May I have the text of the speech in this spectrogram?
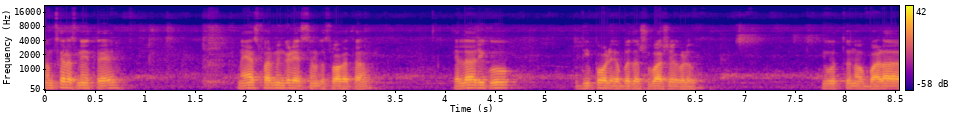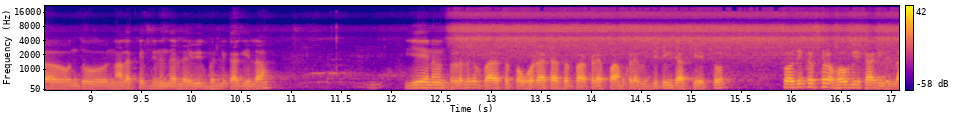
ನಮಸ್ಕಾರ ಸ್ನೇಹಿತರೆ. ನಯಾಸ್ ಫಾರ್ಮಿಂಗ್ ಕಡೆ ಹೆಸರಿಗೆ ಸ್ವಾಗತ. ಎಲ್ಲರಿಗೂ ದೀಪಾವಳಿ ಹಬ್ಬದ ಶುಭಾಶಯಗಳು. ಇವತ್ತು ನಾವು ಭಾಳ ಒಂದು ನಾಲ್ಕೈದು ದಿನದಿಂದ ಲೈವಿಗೆ ಬರಲಿಕ್ಕಾಗಿಲ್ಲ ಏನು ಅಂತ ಹೇಳಿದ್ರೆ ಭಾಳ ಸ್ವಲ್ಪ ಓಡಾಟ, ಸ್ವಲ್ಪ ಆ ಕಡೆ ಫಾರ್ಮ್ ಕಡೆ ವಿಸಿಟಿಂಗ್ ಜಾಸ್ತಿ ಇತ್ತು. ಸೊ ಅದಕ್ಕೋಸ್ಕರ ಹೋಗ್ಲಿಕ್ಕಾಗಲಿಲ್ಲ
